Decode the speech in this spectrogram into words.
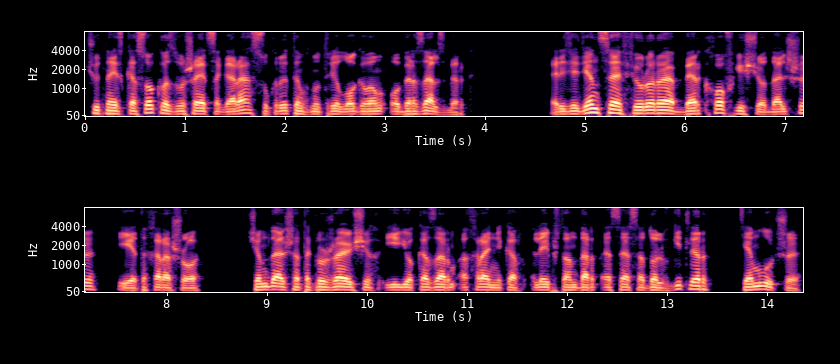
Чуть наискосок возвышается гора с укрытым внутри логовом Оберзальцберг. Резиденция фюрера Бергхоф еще дальше, и это хорошо. Чем дальше от окружающих ее казарм охранников лейбштандарт СС Адольф Гитлер, тем лучше.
